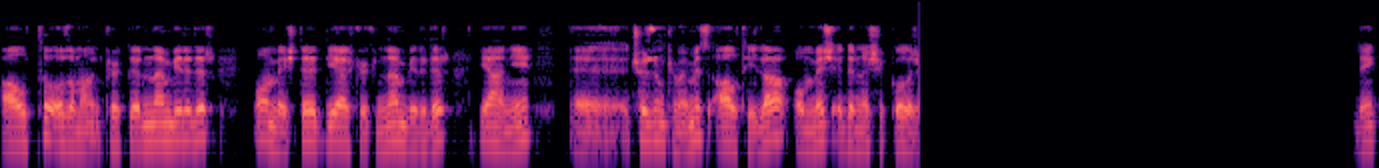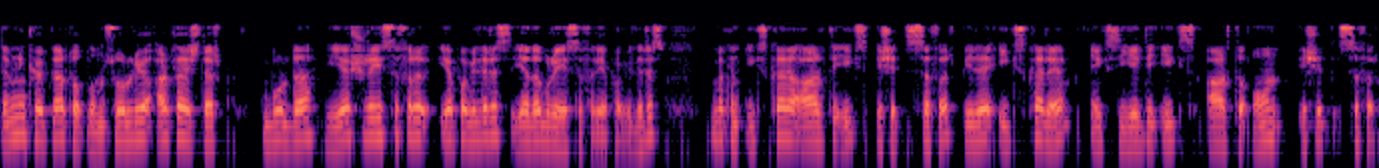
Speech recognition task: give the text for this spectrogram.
6 o zaman köklerinden biridir. 15 de diğer kökünden biridir. Yani e, çözüm kümemiz 6 ile 15 Edirne şıkkı olacak. Denkleminin kökler toplamı soruluyor. Arkadaşlar burada ya şurayı 0 yapabiliriz ya da burayı 0 yapabiliriz. Bakın x kare artı x eşit 0. Bir de x kare eksi 7x artı 10 eşit 0.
